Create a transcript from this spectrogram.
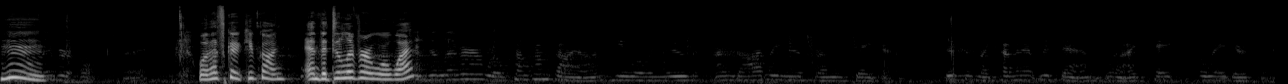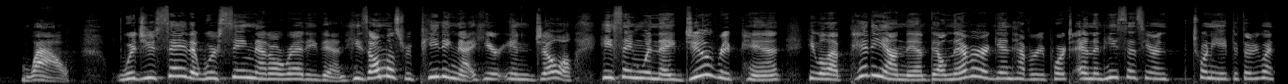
I well that's good keep going and the deliverer will what The deliverer will come from Zion, he will remove ungodliness from Jacob. This is my covenant with them when I take away their sins. Wow. Would you say that we're seeing that already then? He's almost repeating that here in Joel. He's saying when they do repent, he will have pity on them. They'll never again have a report. And then he says here in 28 to 31,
